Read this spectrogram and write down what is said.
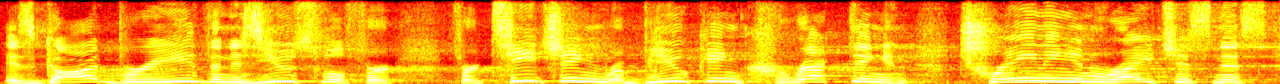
is God breathed and is useful for, for teaching, rebuking, correcting, and training in righteousness,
